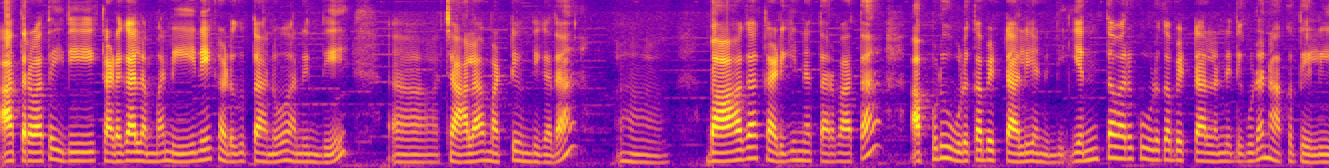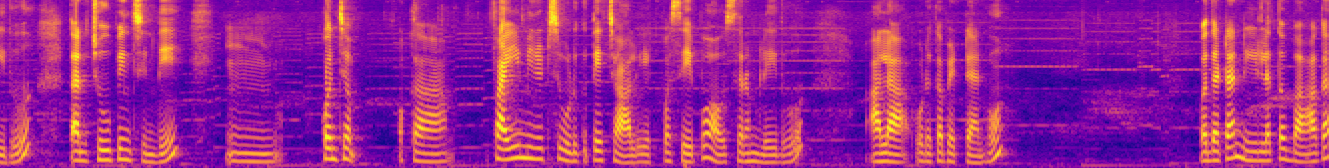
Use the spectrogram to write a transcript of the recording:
ఆ తర్వాత ఇది కడగాలమ్మా నేనే కడుగుతాను అనింది. చాలా మట్టి ఉంది కదా. బాగా కడిగిన తర్వాత అప్పుడు ఉడకబెట్టాలి అనింది. ఎంతవరకు ఉడకబెట్టాలనేది కూడా నాకు తెలియదు తను చూపించింది. కొంచెం ఒక ఫైవ్ మినిట్స్ ఉడికితే చాలు. ఎక్కువసేపు అవసరం లేదు. అలా ఉడకబెట్టాను. మొదట నీళ్ళతో బాగా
